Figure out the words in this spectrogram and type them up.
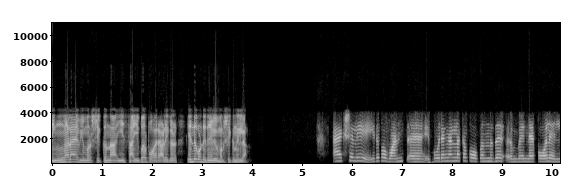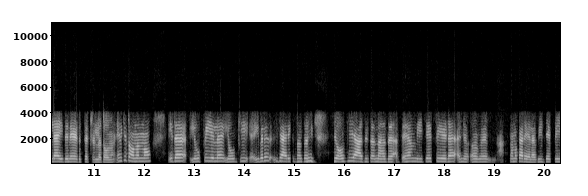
നിങ്ങളെ വിമർശിക്കുന്ന ഈ സൈബർ പോരാളികൾ എന്തുകൊണ്ട് ഇതിനെ വിമർശിക്കുന്നില്ല? ആക്ച്വലി ഇതിപ്പോ വൺ പൂരങ്ങളിലൊക്കെ പോകുന്നത് പിന്നെ പോലെയല്ല ഇതിനെ എടുത്തിട്ടുള്ളത് തോന്നുന്നു. എനിക്ക് തോന്നുന്നു ഇത് യു പിയിൽ യോഗി ഇവർ വിചാരിക്കുന്നത് യോഗി ആദിത്യനാഥ് അദ്ദേഹം ബി ജെ പിയുടെ നമുക്കറിയാലോ ബി ജെ പി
